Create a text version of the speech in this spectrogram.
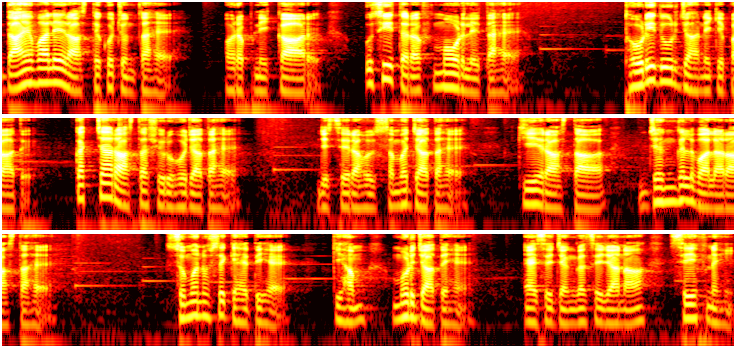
दाएँ वाले रास्ते को चुनता है और अपनी कार उसी तरफ़ मोड़ लेता है। थोड़ी दूर जाने के बाद कच्चा रास्ता शुरू हो जाता है, जिससे राहुल समझ जाता है कि ये रास्ता जंगल वाला रास्ता है। सुमन उसे कहती है कि हम मुड़ जाते हैं, ऐसे जंगल से जाना सेफ़ नहीं।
